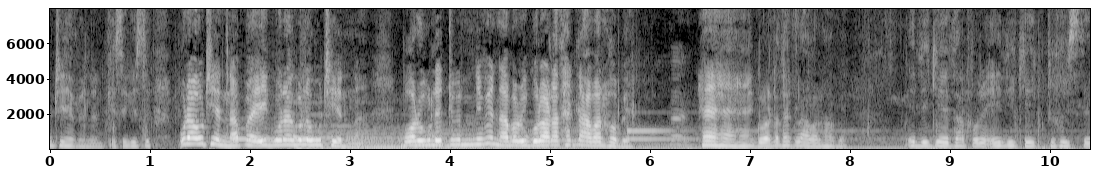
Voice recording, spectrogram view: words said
উঠিয়ে ফেলেন কিছু কিছু। ওরা উঠিয়েন না এই গোড়াগুলো উঠিয়েন না। বড়গুলো একটু নেবেন আবার ওই গোড়াটা থাকলে আবার হবে। হ্যাঁ হ্যাঁ হ্যাঁ গোড়াটা থাকলে আবার হবে। এদিকে তারপরে এইদিকে একটু হয়েছে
